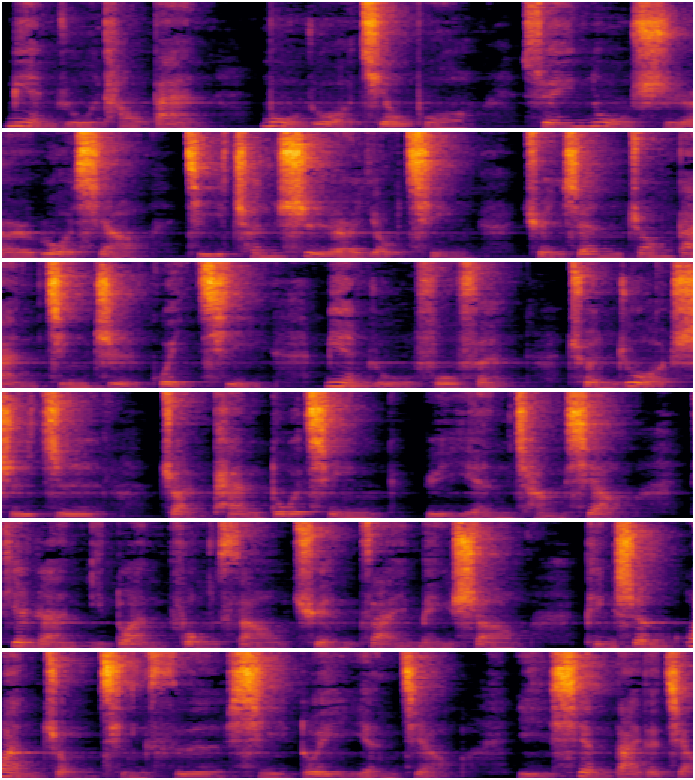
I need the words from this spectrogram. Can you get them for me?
面如桃瓣。目若秋波，虽怒时而若笑，即嗔视而有情。全身装扮精致贵气，面如敷粉，唇若施脂，转盼多情，语言长笑，天然一段风骚，全在眉梢。平生万种情思，悉堆眼角。以现代的角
